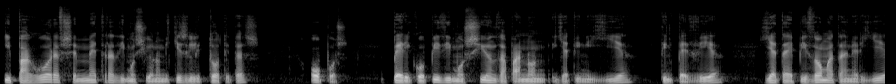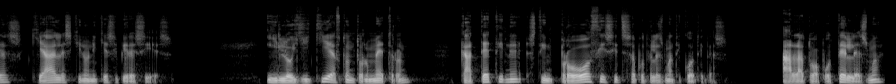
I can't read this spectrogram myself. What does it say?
υπαγόρευσε μέτρα δημοσιονομικής λιτότητας, όπως περικοπή δημοσίων δαπανών για την υγεία, την παιδεία, για τα επιδόματα ανεργίας και άλλες κοινωνικές υπηρεσίες. Η λογική αυτών των μέτρων κατέτεινε στην προώθηση της αποτελεσματικότητας. Αλλά το αποτέλεσμα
